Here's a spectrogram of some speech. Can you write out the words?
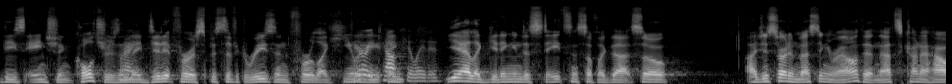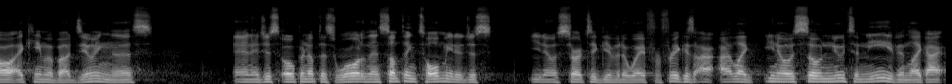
these ancient cultures and they did it for a specific reason for like healing Very and- calculated. yeah, like getting into states and stuff like that. So I just started messing around with it, and that's kind of how I came about doing this. And it just opened up this world. And then something told me to just, you know, start to give it away for free because I, I like, you know, it was so new to me. Even like I,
